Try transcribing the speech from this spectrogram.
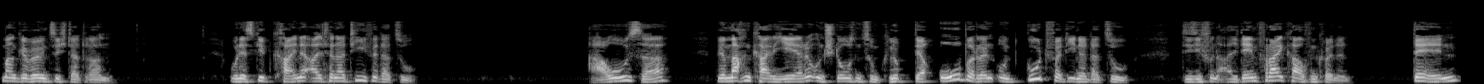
man gewöhnt sich daran. Und es gibt keine Alternative dazu außer wir machen Karriere und stoßen zum Club der Oberen und Gutverdiener dazu, die sich von all dem freikaufen können. Denn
